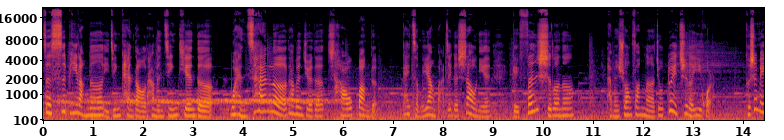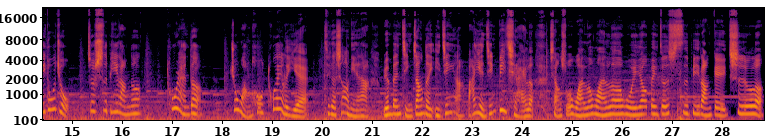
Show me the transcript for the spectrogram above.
这四匹狼呢，已经看到他们今天的。晚餐了，他们觉得超棒的，该怎么样把这个少年给分食了呢？他们双方呢就对峙了一会儿，可是没多久，这四匹狼呢突然的就往后退了耶。这个少年啊，原本紧张的已经啊把眼睛闭起来了，想说完了完了，我要被这四匹狼给吃了。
